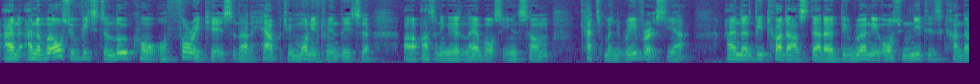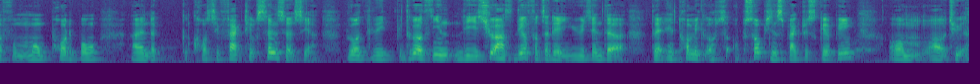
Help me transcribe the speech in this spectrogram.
and and we also visit the local authorities that help to monitoring these uh, uh, arsenic levels in some catchment rivers. Yeah, and they told us that uh, they really also need this kind of more portable and cost-effective sensors yeah. Because the because in the us their facility using the the atomic absorption spectroscopy um uh, to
